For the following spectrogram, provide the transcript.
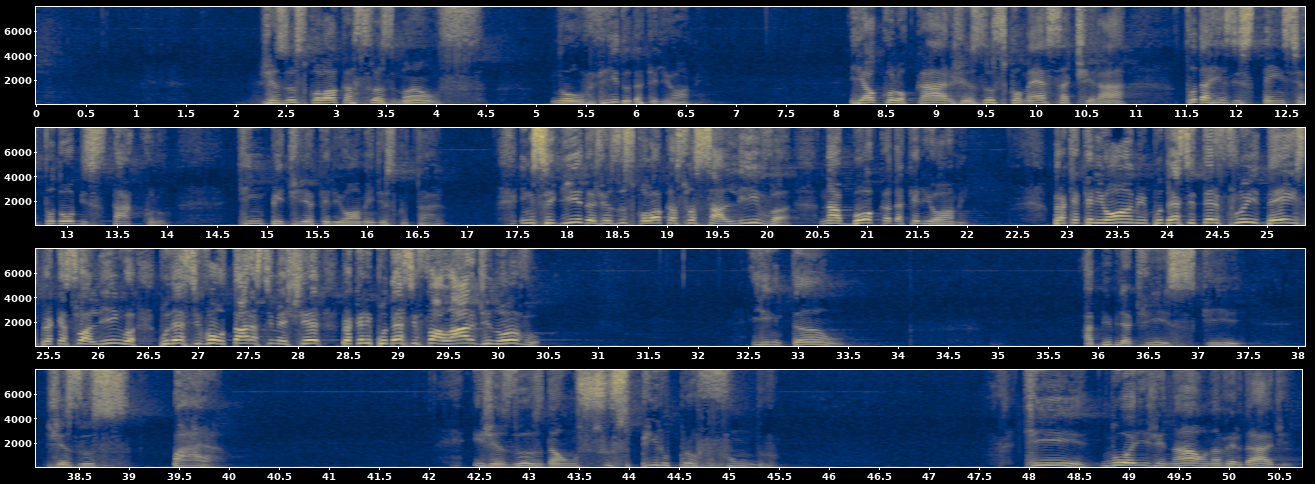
Jesus coloca as suas mãos no ouvido daquele homem. E ao colocar, Jesus começa a tirar toda a resistência, todo o obstáculo que impedia aquele homem de escutar. Em seguida, Jesus coloca a sua saliva na boca daquele homem, para que aquele homem pudesse ter fluidez, para que a sua língua pudesse voltar a se mexer, para que ele pudesse falar de novo. E então, a Bíblia diz que Jesus para. E Jesus dá um suspiro profundo. Que no original, na verdade,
